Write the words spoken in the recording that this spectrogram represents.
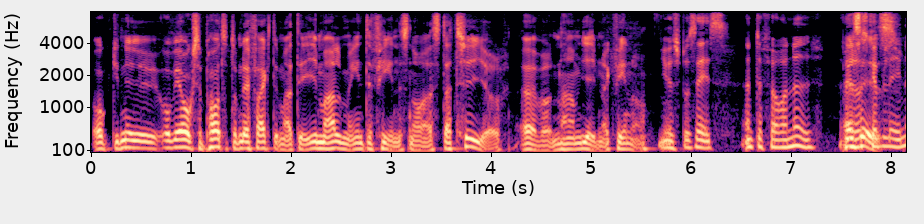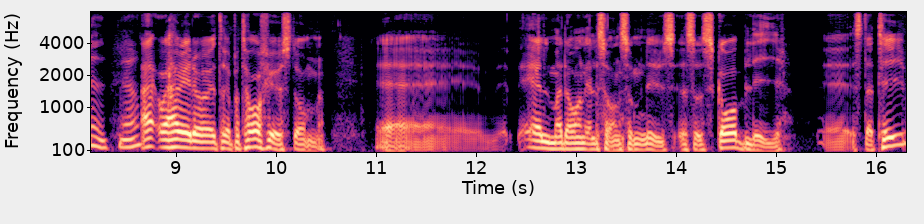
Och, nu, och vi har också pratat om det faktum att det i Malmö inte finns några statyer över namngivna kvinnor. just precis. Inte förrän nu. Precis. Eller ska bli nu. Ja. Nej, Och här är då ett reportage just om eh, Elma Danielsson som nu alltså, ska bli eh, staty.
